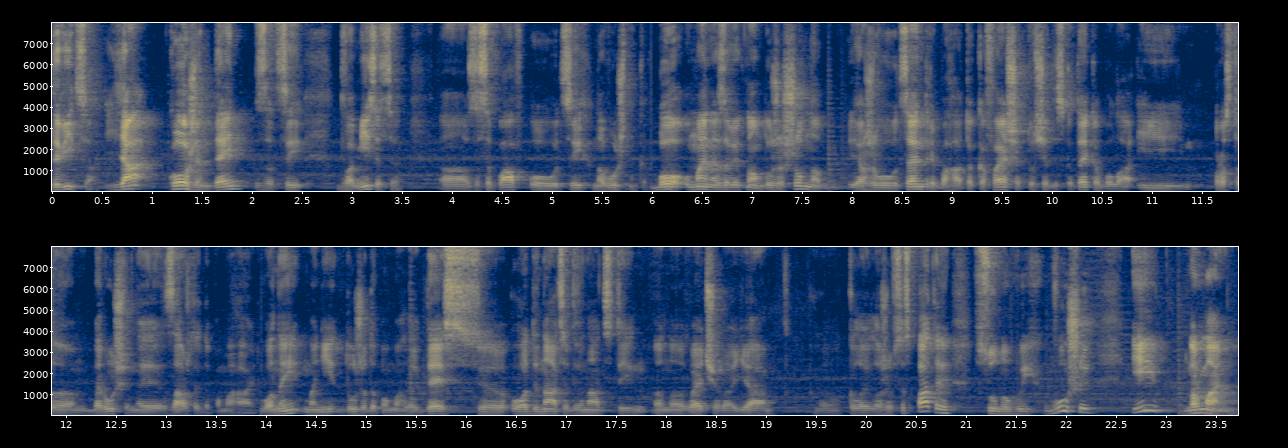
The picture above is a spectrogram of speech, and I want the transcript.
Дивіться, я кожен день за ці два місяці засипав у цих навушниках. Бо у мене за вікном дуже шумно. Я живу у центрі, багато кафешок, тут ще дискотека була, і просто беруші не завжди допомагають. Вони мені дуже допомогли. Десь е, о 11-12 вечора я, е, коли ложився спати, всунув їх в уші. І нормально,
